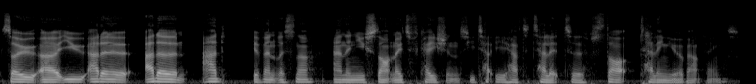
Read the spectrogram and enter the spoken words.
So uh, you add a add an add event listener, and then you start notifications. You you have to tell it to start telling you about things.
